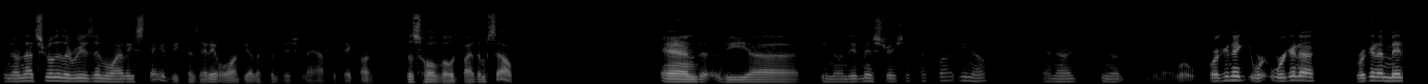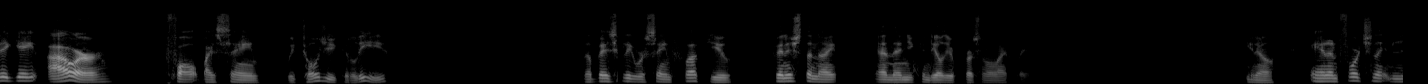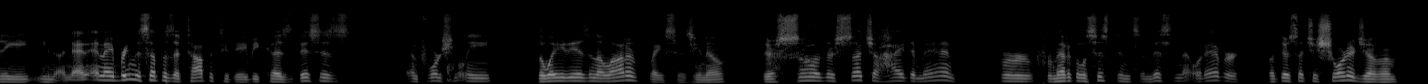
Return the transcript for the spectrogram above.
You know, and that's really the reason why they stayed because they didn't want the other physician to have to take on this whole load by themselves. And the, uh, you know, and the administration's like, well, you know, and uh, you know, you know, well, we're gonna, we're, we're gonna, we're gonna mitigate our fault by saying we told you you could leave but basically, we're saying, fuck you, finish the night, and then you can deal with your personal life later. You know, and unfortunately, you know, and, and I bring this up as a topic today because this is unfortunately the way it is in a lot of places, you know. There's so there's such a high demand for for medical assistants and this and that whatever, but there's such a shortage of them,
